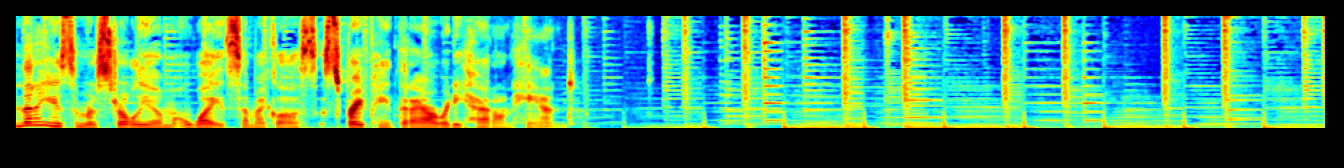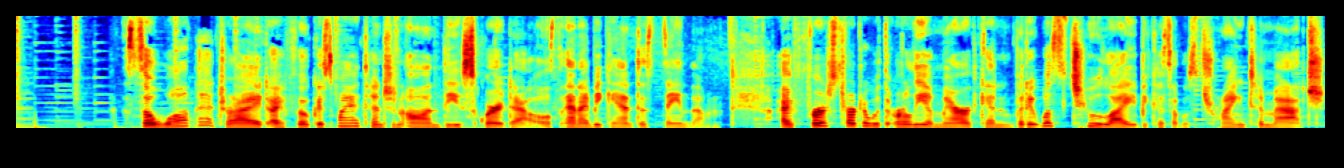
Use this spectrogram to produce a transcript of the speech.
And then I used some Rust-Oleum white semi-gloss spray paint that I already had on hand. So while that dried, I focused my attention on these square dowels and I began to stain them. I first started with Early American, but it was too light because I was trying to match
